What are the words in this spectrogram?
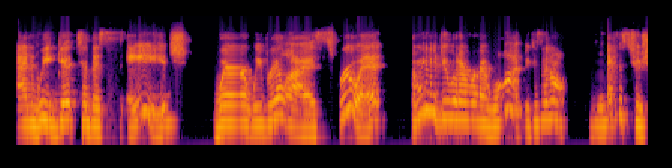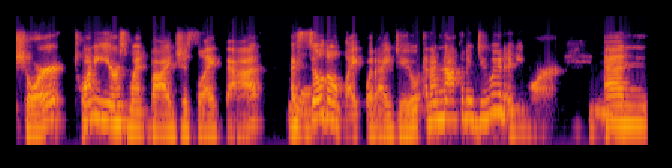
and we get to this age where we realize screw it i'm going to do whatever i want because i don't life is too short 20 years went by just like that yeah. i still don't like what i do and i'm not going to do it anymore mm-hmm. and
